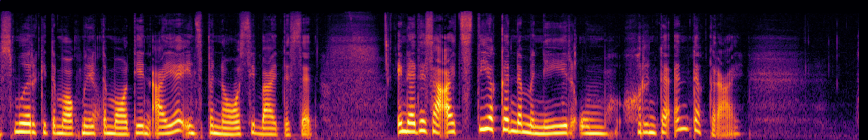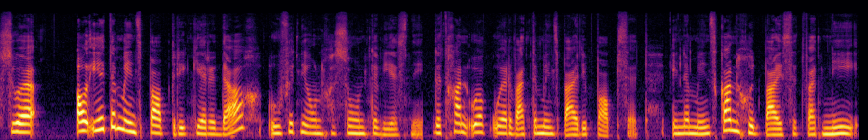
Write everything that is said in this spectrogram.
smoortjie te maak met die ja. tamatie en eie en spinasie by te sit. En dit is 'n uitstekende manier om groente in te kry. So al eet 'n mens pap 3 keer 'n dag, hoef dit nie ongesond te wees nie. Dit gaan ook oor wat 'n mens by die pap sit. En 'n mens kan goed bysit wat nie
